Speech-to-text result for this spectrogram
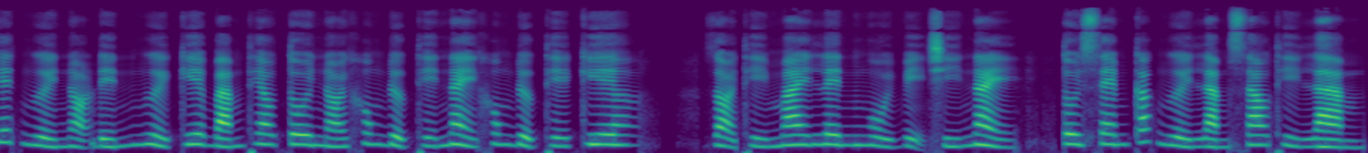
Hết người nọ đến người kia bám theo tôi nói không được thế này không được thế kia. Giỏi thì mai lên ngồi vị trí này, tôi xem các người làm sao thì làm.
